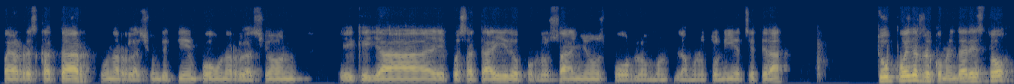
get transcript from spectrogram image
para rescatar una relación de tiempo, una relación eh, que ya eh, pues ha caído por los años, por la monotonía, etcétera. ¿Tú puedes recomendar esto?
